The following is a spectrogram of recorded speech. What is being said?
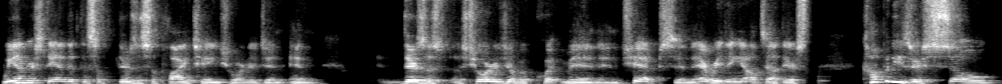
we understand that the, there's a supply chain shortage and, and there's a, a, shortage of equipment and chips and everything else out there companies are so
